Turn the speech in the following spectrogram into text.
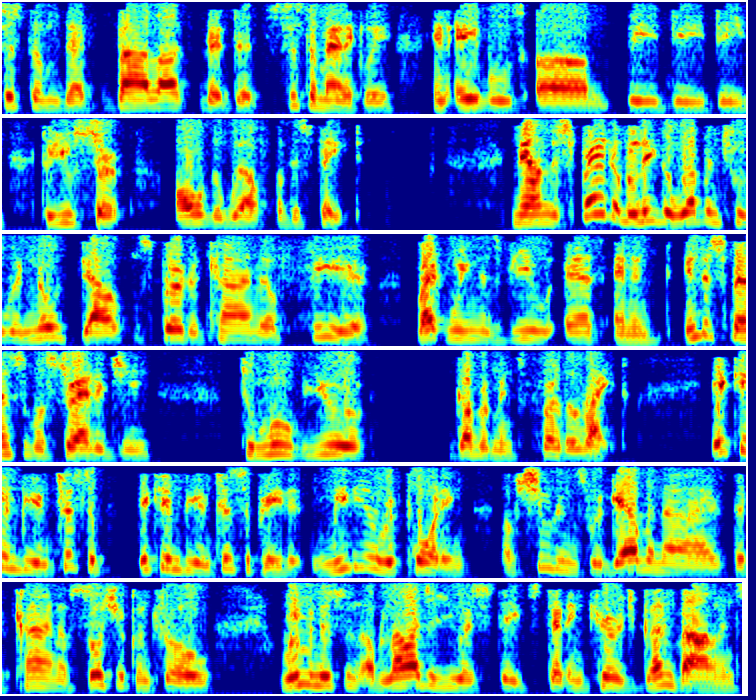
system that biolog- that, that systematically enables um, the, the, the, to usurp all the wealth of the state. Now, in the spread of illegal weaponry will no doubt spur a kind of fear right-wingers view as an indispensable strategy to move Europe governments further right. It can be anticip- it can be anticipated media reporting of shootings will galvanize the kind of social control reminiscent of larger U.S. states that encourage gun violence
